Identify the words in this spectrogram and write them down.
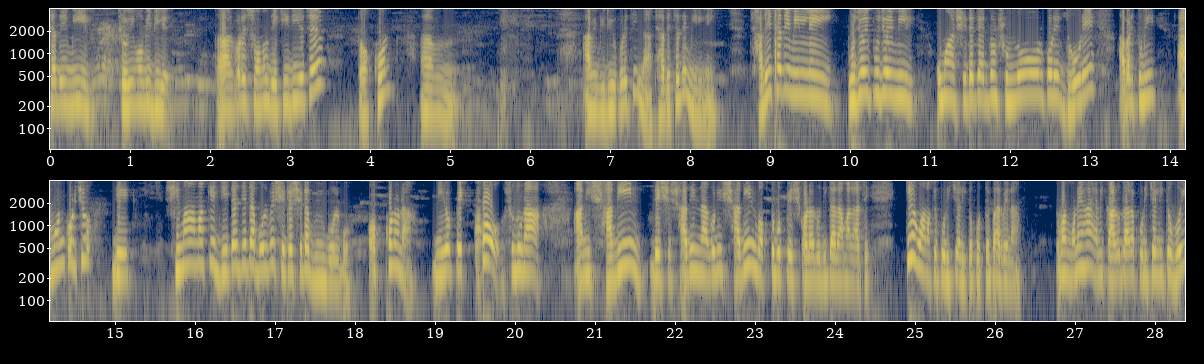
ছাদে মিল, ছবি মবি দিয়ে। তারপরে সোনু দেখিয়ে দিয়েছে, তখন, আমি ভিডিও করেছি, না, ছাদে ছাদে মিল নেই। ছাদে ছাদে মিল নেই, পুজোয় পুজোয় মিল। উমা, সেটাকে একদম সুন্দর করে ধরে, আবার তুমি এমন করছ যে সীমা আমাকে যেটা যেটা বলবে সেটা সেটা বলব। কখনো না, নিরপেক্ষ শুধু না, আমি স্বাধীন দেশের স্বাধীন নাগরিক, স্বাধীন বক্তব্য পেশ করার অধিকার আমার আছে। কেউ আমাকে পরিচালিত করতে পারবে না। তোমার মনে হয় আমি কারও দ্বারা পরিচালিত হই?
